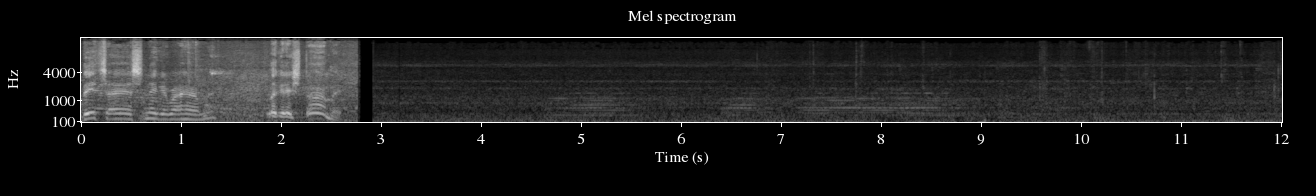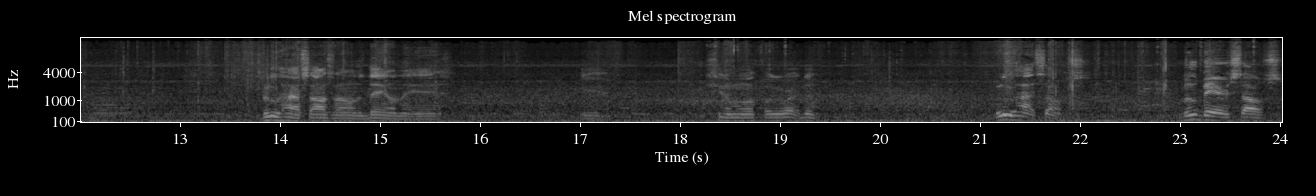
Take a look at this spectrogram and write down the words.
bitch ass nigga right here, man. Look at his stomach. Blue hot sauce on the day on the ass. See them motherfucker right there? Blue hot sauce. Blueberry sauce.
